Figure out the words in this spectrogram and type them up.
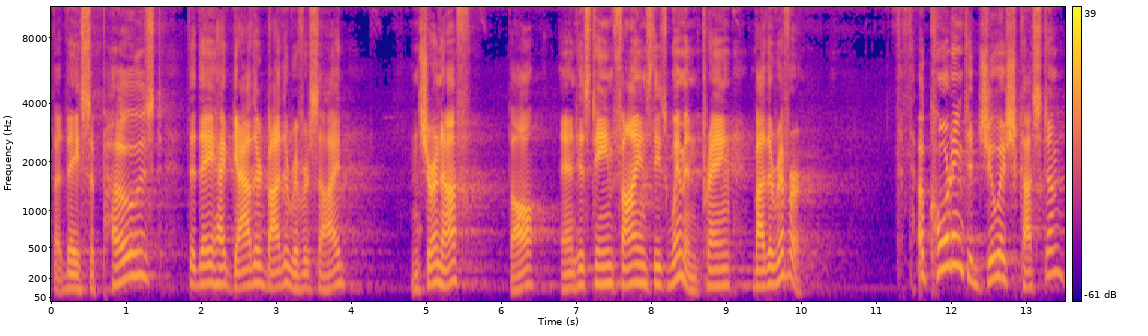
but they supposed that they had gathered by the riverside. And sure enough, Paul and his team finds these women praying by the river. According to Jewish custom,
